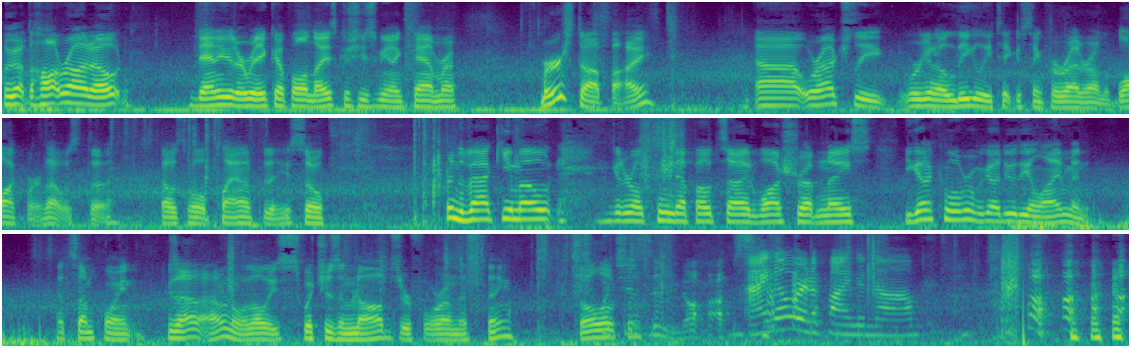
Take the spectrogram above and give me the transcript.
We got the hot rod out. Danny did her makeup all nice because she's gonna be on camera. Mer stopped by. Uh, we're actually we're gonna legally take this thing for a ride around the block. Mer. That was the that was the whole plan of today. So bring the vacuum out, get her all cleaned up outside, wash her up nice. You gotta come over. and We gotta do the alignment at some point because I, I don't know what all these switches and knobs are for on this thing. It's all out. Switches and knobs. I know where to find a knob.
